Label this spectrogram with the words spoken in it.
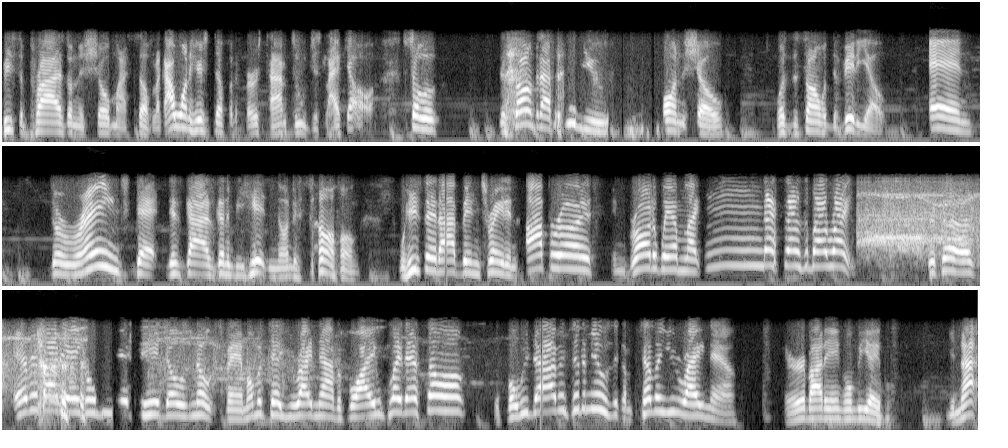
be surprised on the show myself. Like I want to hear stuff for the first time too, just like y'all. So the song that I previewed on the show was the song with the video, and the range that this guy is going to be hitting on this song. When he said I've been trained in opera and Broadway, I'm like, mm, that sounds about right. Because everybody ain't gonna be able to hit those notes, fam. I'm gonna tell you right now, before I even play that song, before we dive into the music, I'm telling you right now, Everybody ain't gonna be able. You're not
